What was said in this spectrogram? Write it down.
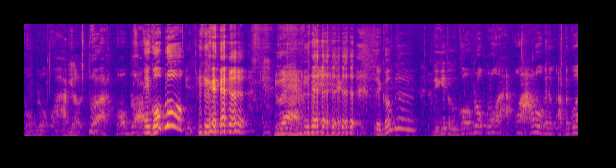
goblok wah gila duar goblok Eh goblok. duar Eh goblok. Jadi gitu, goblok lu, ah, wah lu gitu. Apa gua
